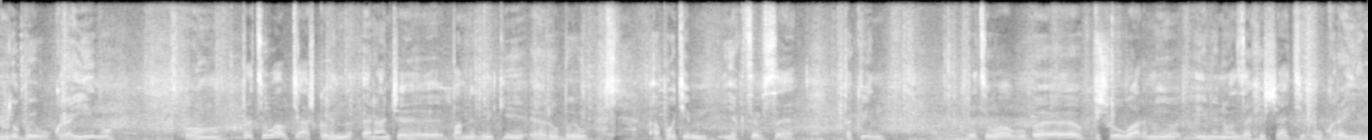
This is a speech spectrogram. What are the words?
любив Україну. Працював тяжко, він раніше пам'ятники робив, а потім, як це все, так він працював, е, пішов в армію іменно захищати Україну.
